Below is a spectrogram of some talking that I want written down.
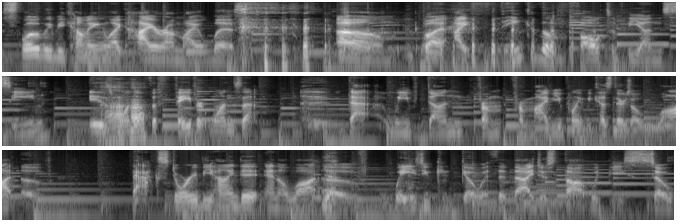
slowly becoming like higher on my list. Um, but I think the Vault of the Unseen is one Uh-huh. of the favorite ones that that we've done from from my viewpoint because there's a lot of backstory behind it and a lot Yeah. of ways you can go with it that I just thought would be so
